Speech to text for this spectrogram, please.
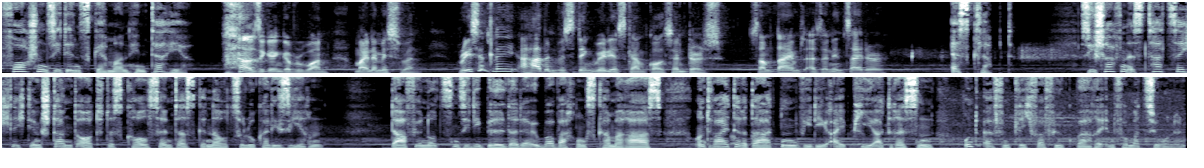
forschen sie den Scammern hinterher. How's it going everyone? My name is Sven. Recently, I have been visiting various scam call centers, sometimes as an insider. Es klappt. Sie schaffen es tatsächlich, den Standort des Callcenters genau zu lokalisieren. Dafür nutzen sie die Bilder der Überwachungskameras und weitere Daten wie die IP-Adressen und öffentlich verfügbare Informationen.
